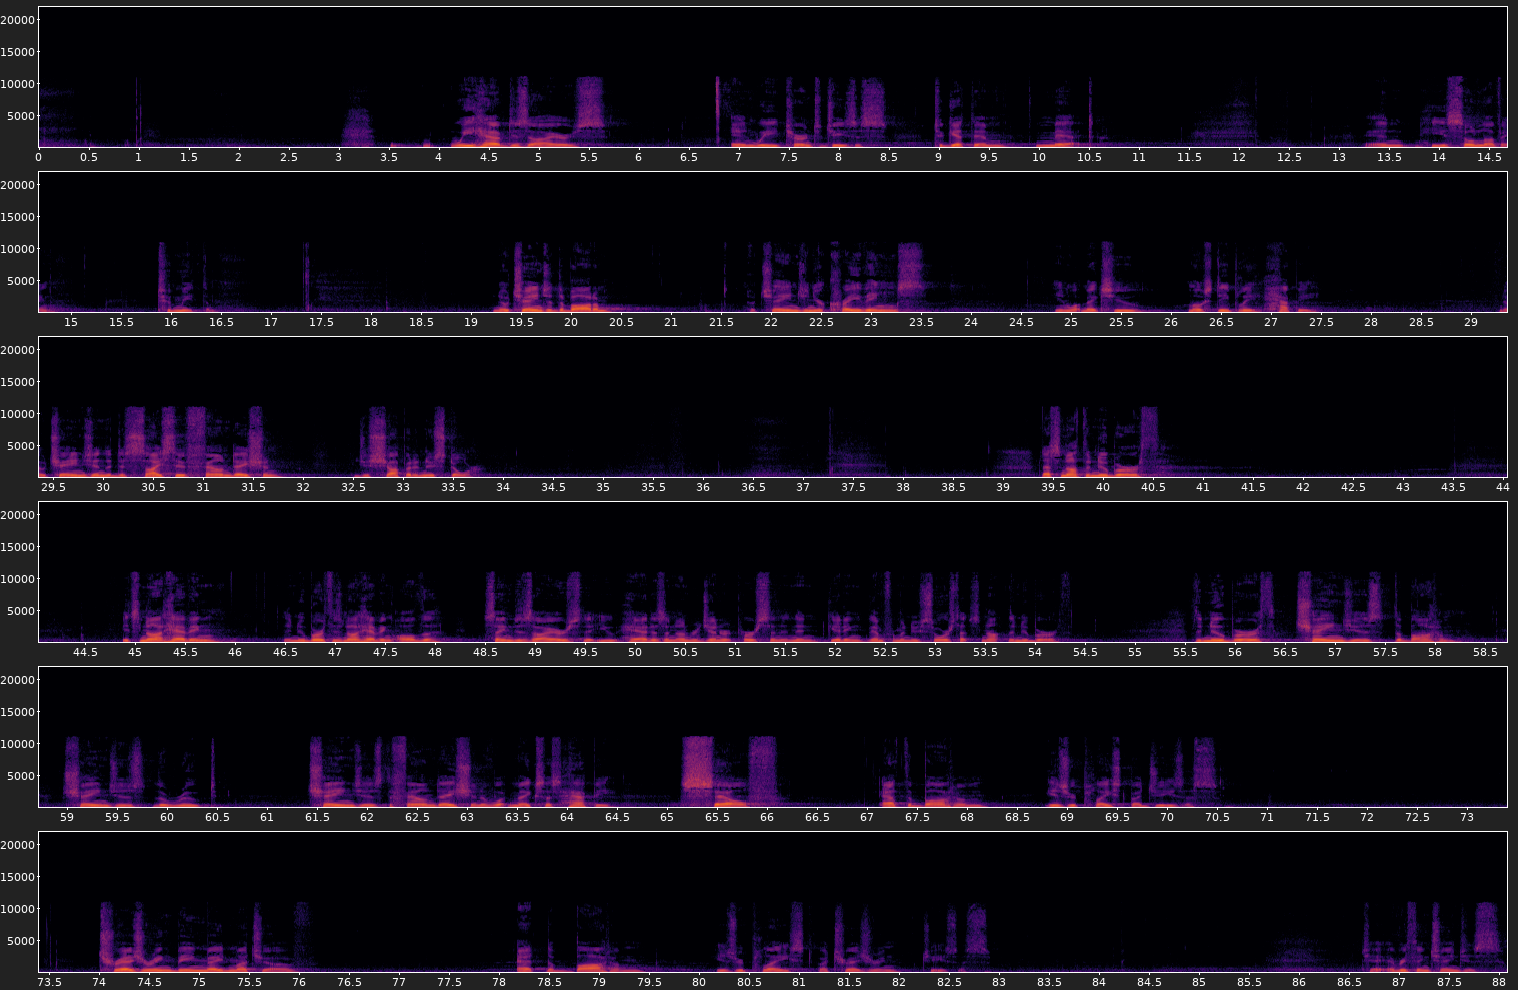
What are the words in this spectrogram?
we have desires and we turn to Jesus to get them met. And He is so loving to meet them. No change at the bottom, no change in your cravings, in what makes you most deeply happy. No change in the decisive foundation. You just shop at a new store. That's not the new birth. It's not having, the new birth is not having all the same desires that you had as an unregenerate person and then getting them from a new source. That's not the new birth. The new birth changes the bottom, changes the root, changes the foundation of what makes us happy. Self at the bottom is replaced by Jesus. Treasuring being made much of at the bottom is replaced by treasuring Jesus. Everything changes.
